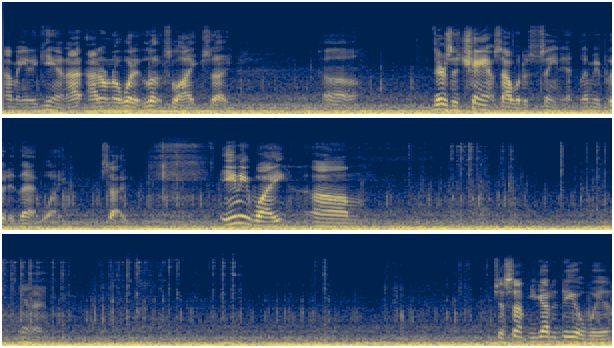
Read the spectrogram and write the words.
I mean again, I, I don't know what it looks like, so uh, there's a chance I would have seen it. Let me put it that way. So anyway, um, you know, just something you got to deal with.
